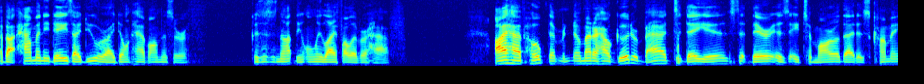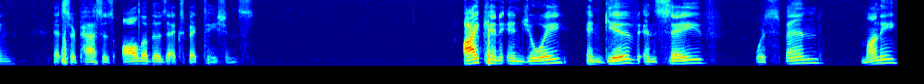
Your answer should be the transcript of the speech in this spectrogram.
about how many days I do or I don't have on this earth because this is not the only life I'll ever have. I have hope that no matter how good or bad today is, that there is a tomorrow that is coming that surpasses all of those expectations. I can enjoy and give and save or spend money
